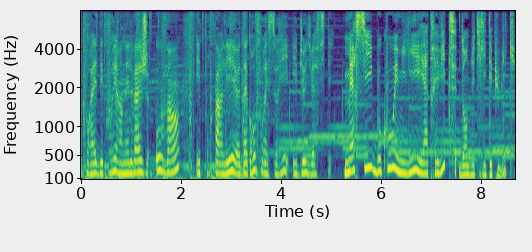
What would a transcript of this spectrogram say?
pour aller découvrir un élevage au vin et pour parler euh, d'agroforesterie et biodiversité. Merci beaucoup, Émilie, et à très vite dans l'utilité publique.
